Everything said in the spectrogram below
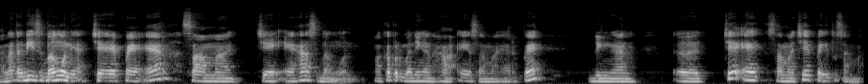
Karena tadi sebangun ya, CPR sama CEH sebangun. Maka perbandingan HE sama RP dengan e, CE sama CP itu sama.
